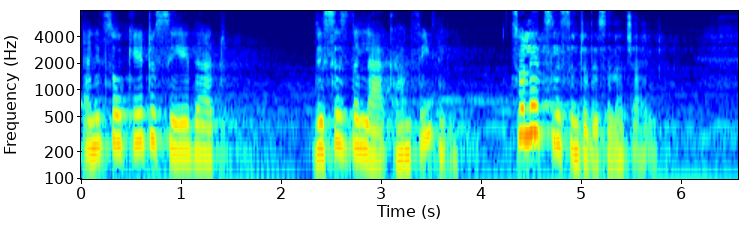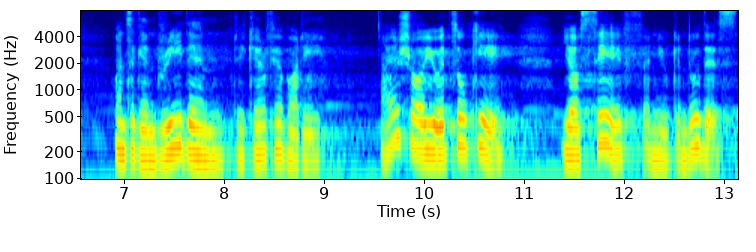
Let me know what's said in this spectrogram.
and it's okay to say that this is the lack I'm feeling. So let's listen to this inner child. Once again, breathe in, take care of your body. I assure you, it's okay. You're safe and you can do this.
